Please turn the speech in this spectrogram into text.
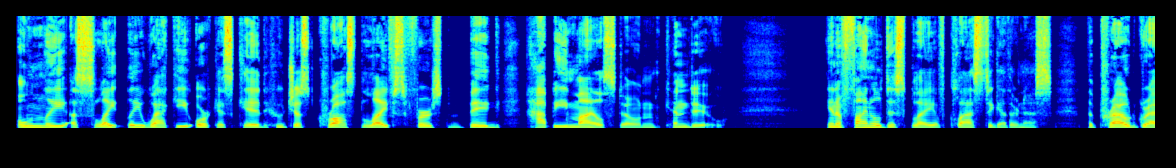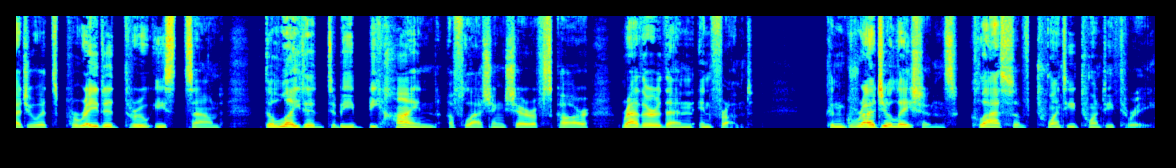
only a slightly wacky Orcas kid who just crossed life's first big, happy milestone can do. In a final display of class togetherness, the proud graduates paraded through Eastsound, delighted to be behind a flashing sheriff's car rather than in front. Congratulations, class of 2023.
